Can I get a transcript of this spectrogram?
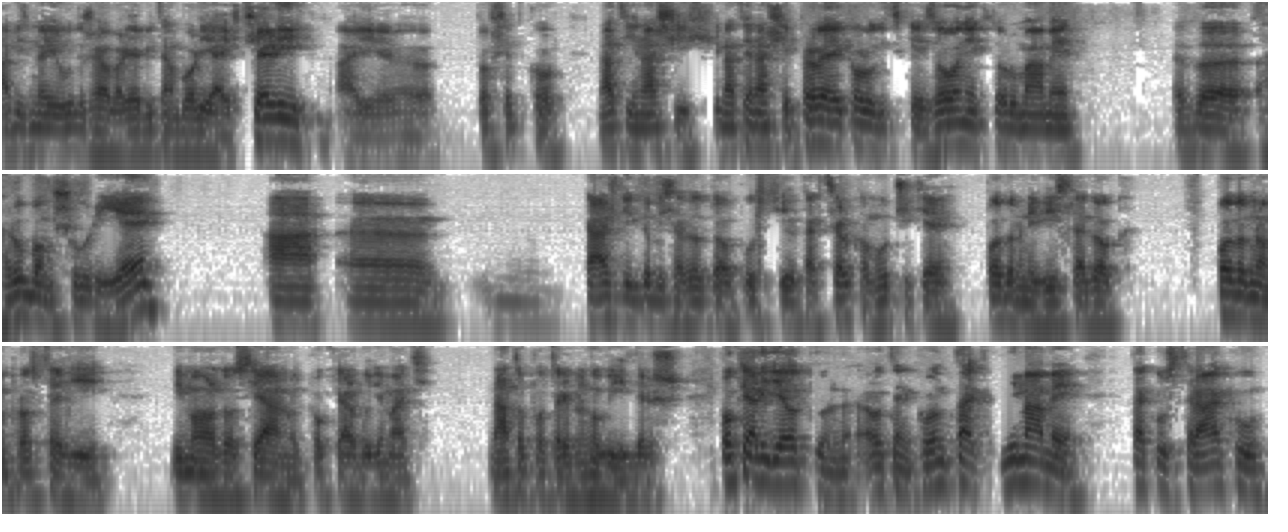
aby sme ju udržavali, aby tam boli aj včely, aj e, to všetko na, tých našich, na tej našej prvej ekologickej zóne, ktorú máme v hrubom šúri je. A e, každý, kto by sa do toho pustil, tak celkom určite podobný výsledok v podobnom prostredí by mohol dosiahnuť, pokiaľ bude mať na to potrebnú výdrž. Pokiaľ ide o, tu, o ten kontakt, my máme takú stránku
